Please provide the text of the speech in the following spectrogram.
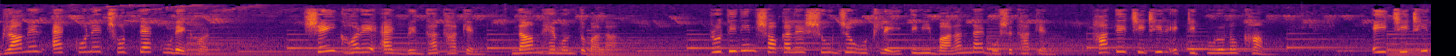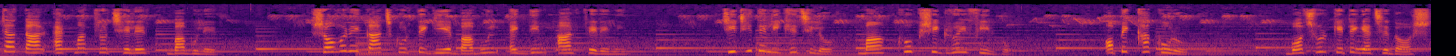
গ্রামের এক কোণে ছোট্ট এক কুঁড়ে ঘর। সেই ঘরে এক বৃদ্ধা থাকেন, নাম হেমন্তবালা। প্রতিদিন সকালের সূর্য উঠলেই তিনি বারান্দায় বসে থাকেন, হাতে চিঠির একটি পুরনো খাম। এই চিঠিটা তার একমাত্র ছেলের, বাবুলের। শহরে কাজ করতে গিয়ে বাবুল একদিন আর ফেরেনি। চিঠিতে লিখেছিল, মা, খুব শীঘ্রই ফিরব। অপেক্ষা করো। বছর কেটে গেছে দশ।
